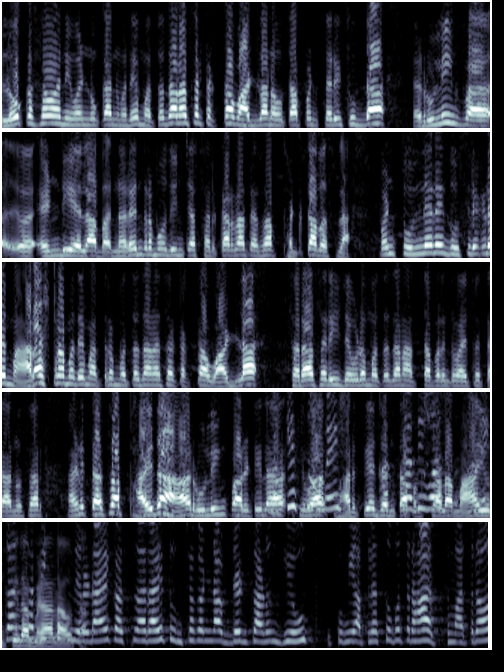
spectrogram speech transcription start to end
लोकसभा निवडणुकांमध्ये मतदाराचा टक्का वाढला नव्हता पण तरी सुद्धा रुलिंग एनडीएला नरेंद्र मोदींच्या सरकारला त्याचा फटका बसला. पण तुलनेने दुसरीकडे महाराष्ट्रामध्ये मात्र मतदानाचा टक्का वाढला. सरासरी जेवढं मतदान आतापर्यंत व्हायचं त्यानुसार. आणि त्याचा फायदा हा रुलिंग पार्टीला किंवा भारतीय जनता पक्षाला महायुतीला मिळाला होता. निर्णायक असणार आहे. तुमच्याकडनं अपडेट जाणून घेऊच तुम्ही आपल्यासोबत राहाच. मात्र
